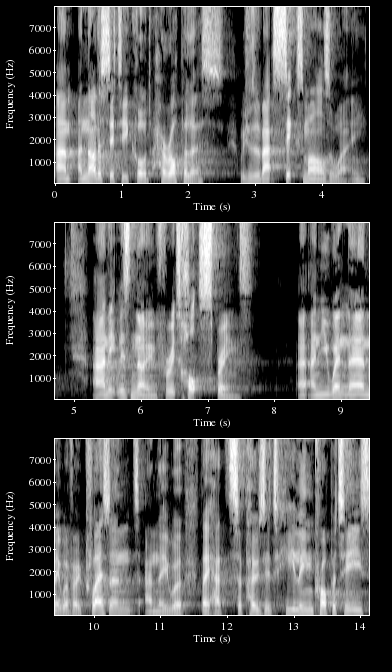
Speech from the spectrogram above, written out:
um, another city called Hierapolis, which was about six miles away, and it was known for its hot springs. And you went there and they were very pleasant and they were, they had supposed healing properties.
